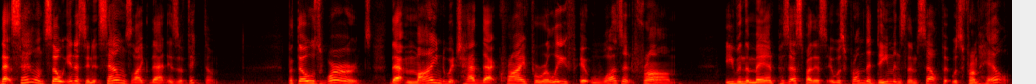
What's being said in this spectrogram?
That sounds so innocent. It sounds like that is a victim. But those words, that mind which had that cry for relief, it wasn't from even the man possessed by this. It was from the demons themselves, it was from hell.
